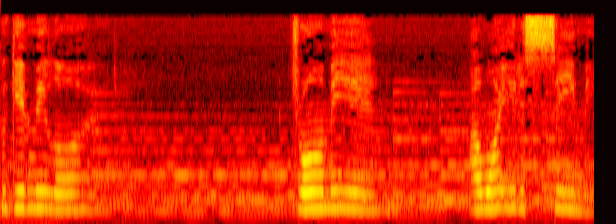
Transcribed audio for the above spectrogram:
Forgive me, Lord. Draw me in. I want you to see me.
